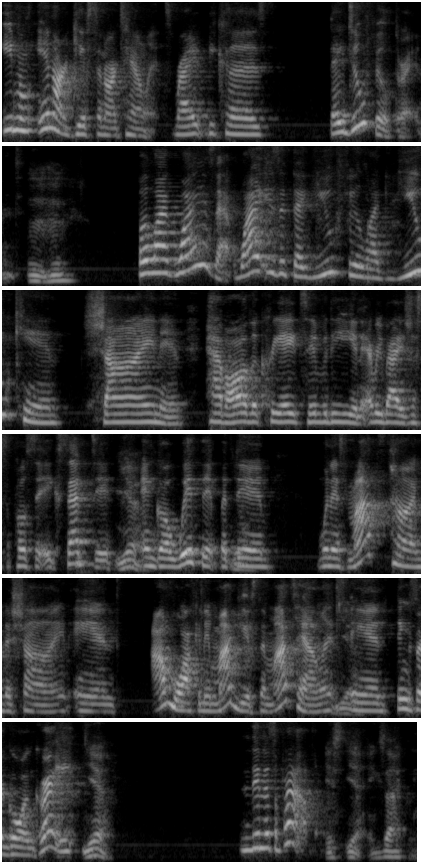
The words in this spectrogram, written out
even in our gifts and our talents, right? Because they do feel threatened. hmm But like, why is that? Why is it that you feel like you can shine and have all the creativity and everybody's just supposed to accept it Yeah. and go with it? But Yeah. then when it's my time to shine and I'm walking in my gifts and my talents Yeah. and things are going great, yeah. then it's a problem. It's yeah, exactly.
